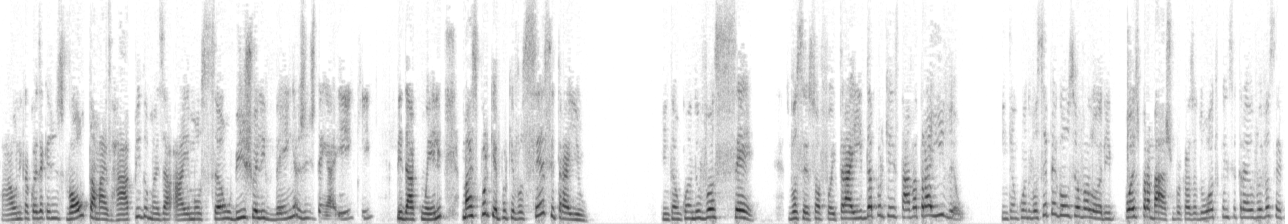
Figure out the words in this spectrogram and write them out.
Tá? A única coisa é que a gente volta mais rápido, mas a, a emoção, o bicho, ele vem, a gente tem aí que lidar com ele. Mas por quê? Porque você se traiu. Então, quando você, você só foi traída porque estava traível. Então, quando você pegou o seu valor e pôs para baixo por causa do outro, quem se traiu foi você.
